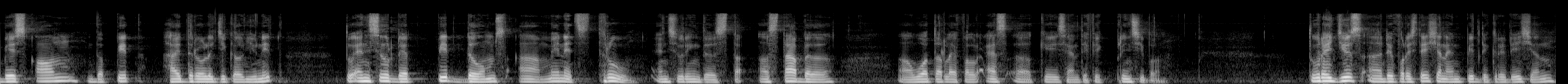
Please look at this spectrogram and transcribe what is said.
based on the pit hydrological unit to ensure that pit domes are managed through ensuring the st stable uh, water level as a key scientific principle. To reduce uh, deforestation and pit degradation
